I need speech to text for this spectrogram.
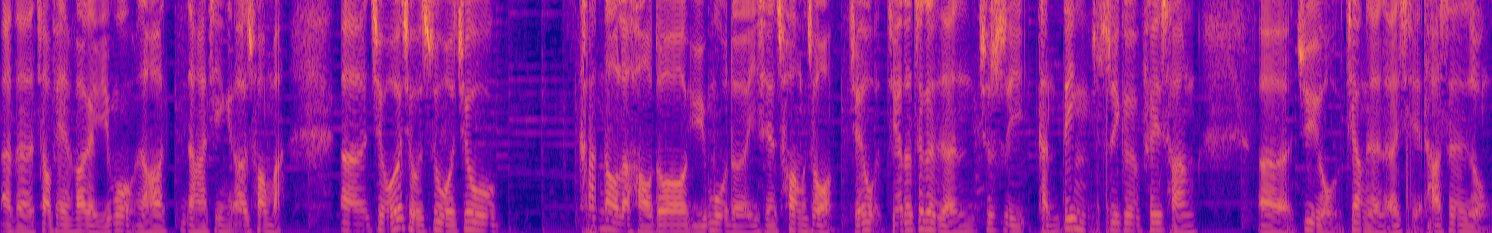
呃的照片发给榆木，然后让他进行二创嘛。呃，久而久之，我就看到了好多榆木的一些创作，觉得我觉得这个人就是肯定是一个非常呃具有匠人，而且他是那种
